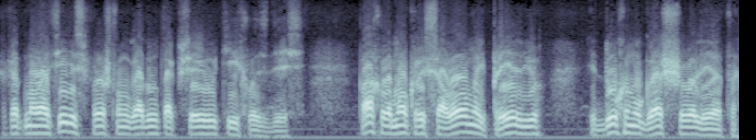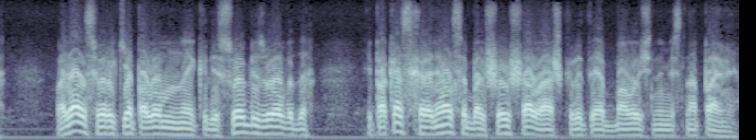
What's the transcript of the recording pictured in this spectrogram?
Как отмолотились в прошлом году, так все и утихло здесь. Пахло мокрой соломой, прелью и духом угасшего лета. Валялось в руке поломанное колесо без обода, и пока сохранялся большой шалаш, крытый обмолоченными снопами.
